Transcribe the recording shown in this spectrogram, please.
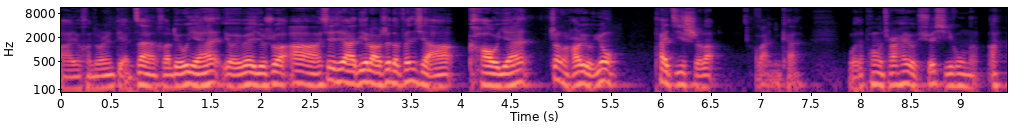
啊，有很多人点赞和留言。有一位就说啊，谢谢阿迪老师的分享，考研正好有用，太及时了，好吧？你看我的朋友圈还有学习功能啊。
